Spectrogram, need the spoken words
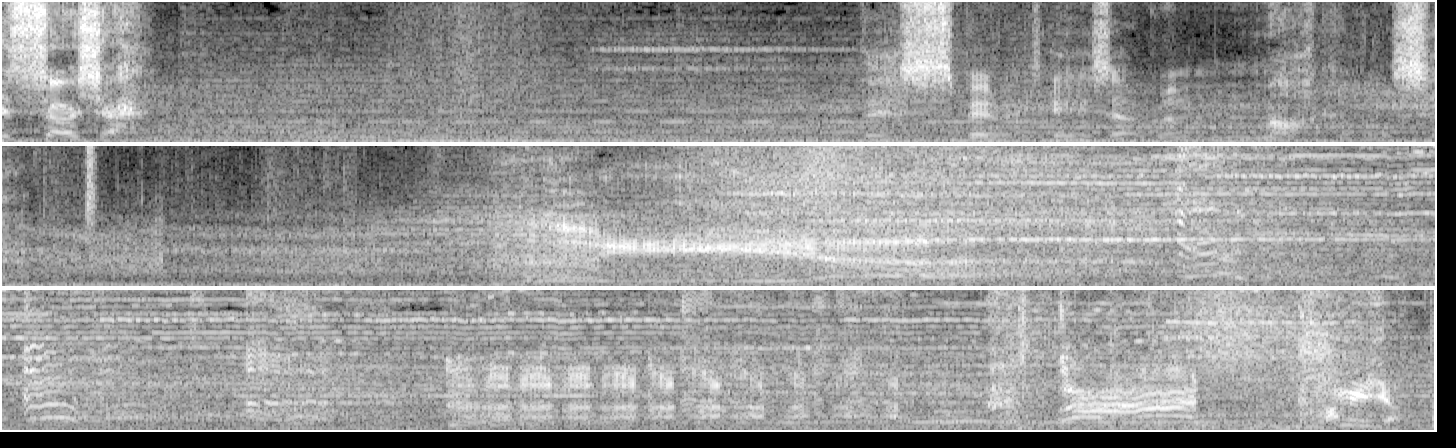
is Sersha? This spirit is a remarkable servant. Ah! 神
